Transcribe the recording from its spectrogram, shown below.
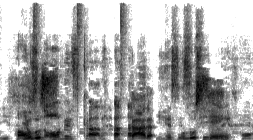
Isso. E o os nomes, cara. Cara, Irresistível. Lucien- É.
